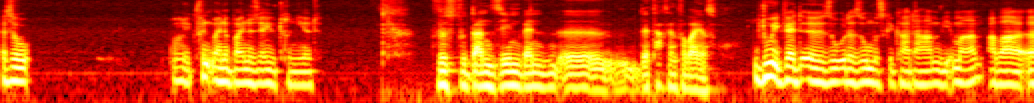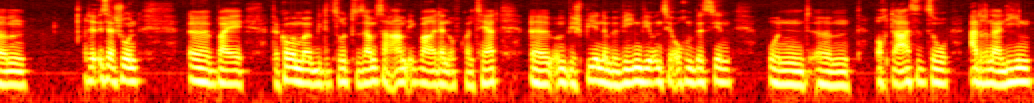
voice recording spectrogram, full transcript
Also, ich finde meine Beine sehr gut trainiert. Wirst du dann sehen, wenn äh, der Tag dann vorbei ist? Du, ich werde äh, so oder so Muskelkater haben, wie immer, aber ähm, das ist ja schon äh, bei, da kommen wir mal wieder zurück zu Samstagabend, ich war dann auf Konzert äh, und wir spielen, dann bewegen wir uns ja auch ein bisschen und ähm, auch da ist es so, Adrenalin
